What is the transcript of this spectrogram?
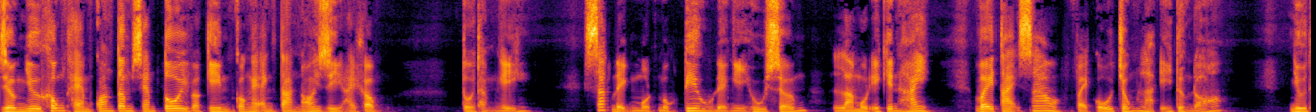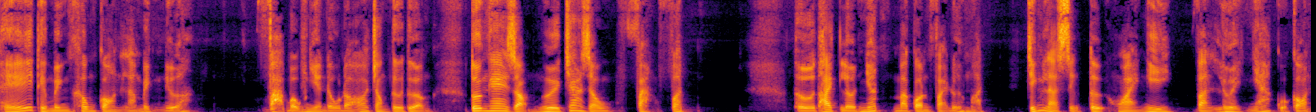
dường như không thèm quan tâm xem tôi và Kim có nghe anh ta nói gì hay không. Tôi thầm nghĩ, xác định một mục tiêu để nghỉ hưu sớm là một ý kiến hay, vậy tại sao phải cố chống lại ý tưởng đó? Như thế thì mình không còn là mình nữa. Và bỗng nhiên đâu đó trong tư tưởng, tôi nghe giọng người cha giàu phảng phất. Thử thách lớn nhất mà con phải đối mặt chính là sự tự hoài nghi và lười nhác của con.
